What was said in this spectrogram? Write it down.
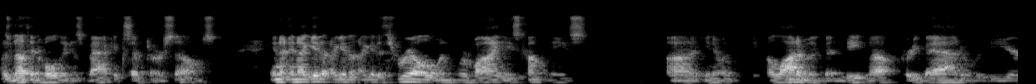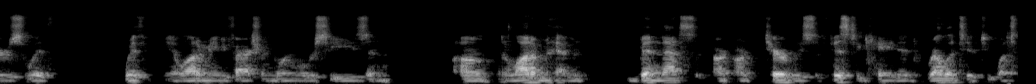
there's nothing holding us back except ourselves. And and I get I get I get a thrill when we're buying these companies. Uh, you know, a lot of them have been beaten up pretty bad over the years with with you know a lot of manufacturing going overseas and um, and a lot of them haven't been that's aren't, aren't, terribly sophisticated relative to what's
